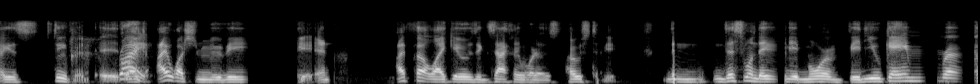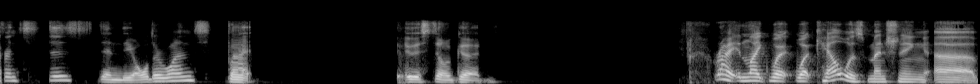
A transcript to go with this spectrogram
Like, it's stupid. It- Right. Like I watched the movie and I felt like it was exactly what it was supposed to be. Then this one they made more video game references than the older ones, but it was still good. Right, and like what what Kel was mentioning uh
